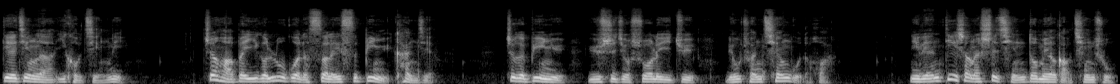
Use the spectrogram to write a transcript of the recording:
跌进了一口井里，正好被一个路过的色雷斯婢女看见。这个婢女于是就说了一句流传千古的话：“你连地上的事情都没有搞清楚，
